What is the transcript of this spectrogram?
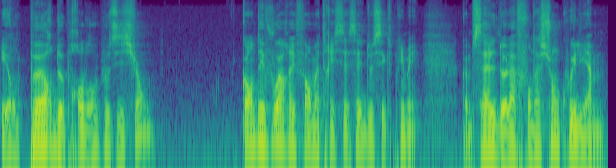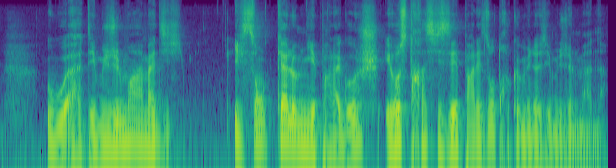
et ont peur de prendre position? Quand des voix réformatrices essayent de s'exprimer, comme celle de la fondation Quilliam ou euh, des musulmans Ahmadis, ils sont calomniés par la gauche et ostracisés par les autres communautés musulmanes.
